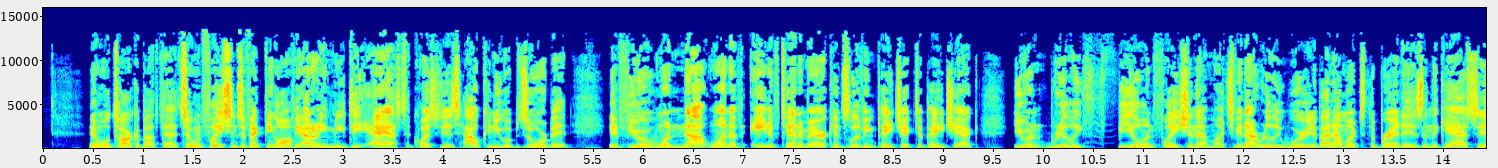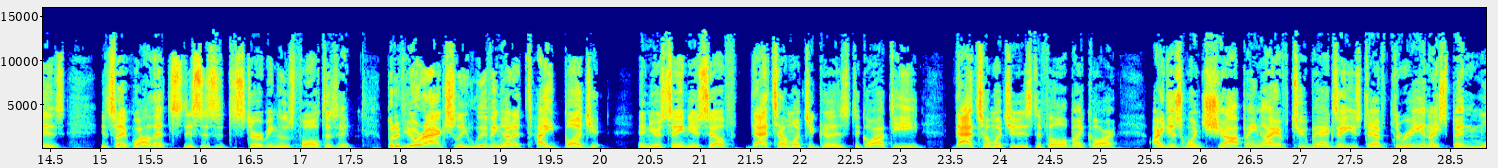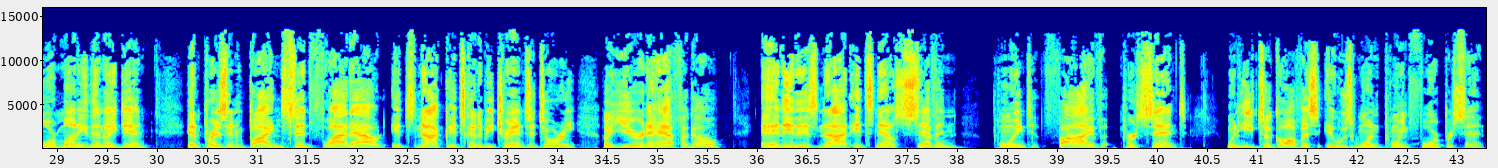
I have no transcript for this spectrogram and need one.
And we'll talk about that. So inflation's affecting all of you. I don't even need to ask. The question is, how can you absorb it? If you're one, not one of eight of 10 Americans living paycheck to paycheck, you don't really feel inflation that much. If you're not really worried about how much the bread is and the gas is, it's like, wow, that's this is disturbing. Whose fault is it? But if you're actually living on a tight budget and you're saying to yourself, that's how much it is to go out to eat, that's how much it is to fill up my car. I just went shopping. I have two bags. I used to have three, and I spent more money than I did. And President Biden said flat out, it's not. It's going to be transitory. A year and a half ago, and it is not. It's now seven point five percent. When he took office, it was one point four percent.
